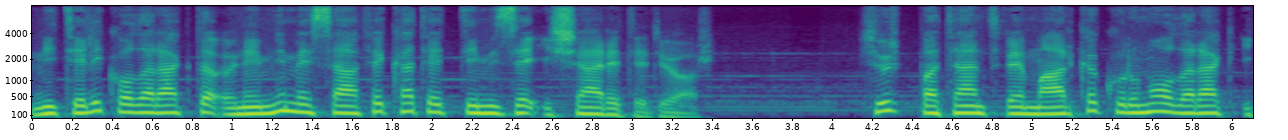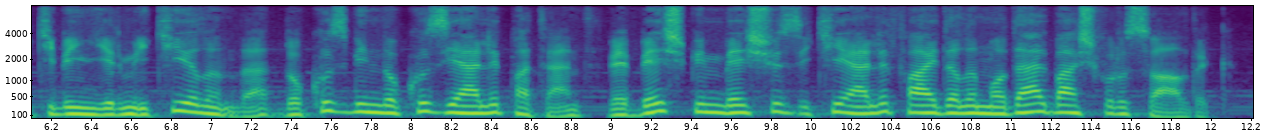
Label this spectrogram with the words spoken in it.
nitelik olarak da önemli mesafe kat ettiğimize işaret ediyor. Türk Patent ve Marka Kurumu olarak 2022 yılında 9009 yerli patent ve 5502 yerli faydalı model başvurusu aldık.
